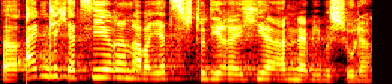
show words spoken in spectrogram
äh, eigentlich Erzieherin, aber jetzt studiere ich hier an der Bibelschule.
